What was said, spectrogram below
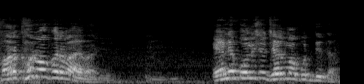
ખરખરો કરવા આવ્યા છે. એને પોલીસે જેલમાં પૂરી દીધા.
